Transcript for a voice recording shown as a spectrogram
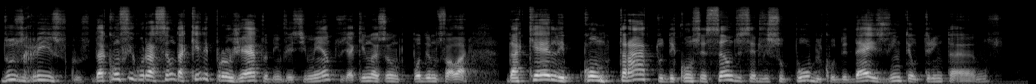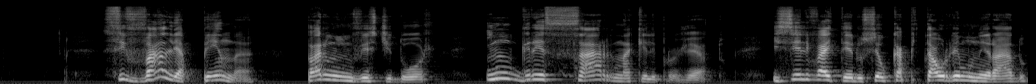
dos riscos, da configuração daquele projeto de investimentos, e aqui nós podemos falar daquele contrato de concessão de serviço público de 10, 20 ou 30 anos, se vale a pena para um investidor ingressar naquele projeto e se ele vai ter o seu capital remunerado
